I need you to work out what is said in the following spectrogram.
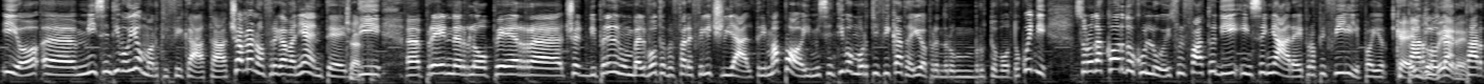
io eh, mi sentivo io mortificata. Cioè, a me non fregava niente Certo. Di eh, prenderlo per. eh, cioè, di prendere un bel voto per fare felici gli altri. Ma poi mi sentivo mortificata io a prendere un brutto voto. Quindi sono d'accordo con lui sul fatto di insegnare ai propri figli. Poi Che parlo, da, par-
